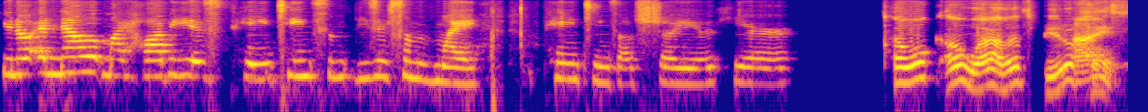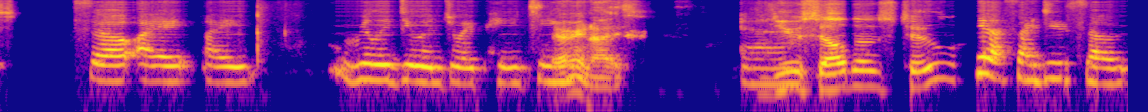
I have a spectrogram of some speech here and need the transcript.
you know, and now my hobby is painting. Some these are some of my paintings. I'll show you here. Oh, oh wow, that's beautiful. Nice. So I I really do enjoy painting. Very nice. And do you sell those too? Yes, I do sell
